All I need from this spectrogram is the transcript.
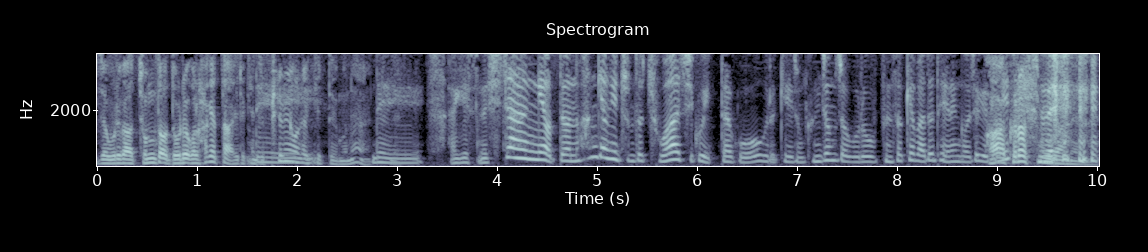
이제 우리가 좀 더 노력을 하겠다 이렇게 네. 이제 표명을 했기 때문에. 네. 네. 알겠습니다. 시장의 어떤 환경이 좀 더 좋아지고 있다고 그렇게 좀 긍정적으로 분석해 봐도 되는 거죠, 교수님? 아, 그렇습니다. 네. 네.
